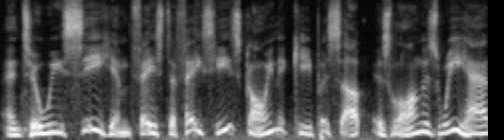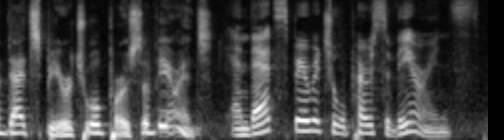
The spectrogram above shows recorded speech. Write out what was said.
Until we see Him face to face, He's going to keep us up as long as we have that spiritual perseverance. And that spiritual perseverance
